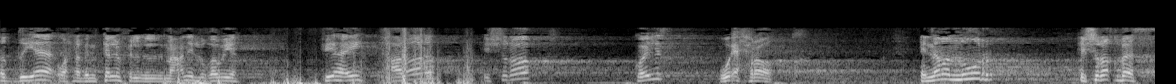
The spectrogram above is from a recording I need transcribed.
الضياء وإحنا بنتكلم في المعاني اللغوية. فيها إيه؟ حرارة إشراق كويس وإحراق. إنما النور إشراق بس.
